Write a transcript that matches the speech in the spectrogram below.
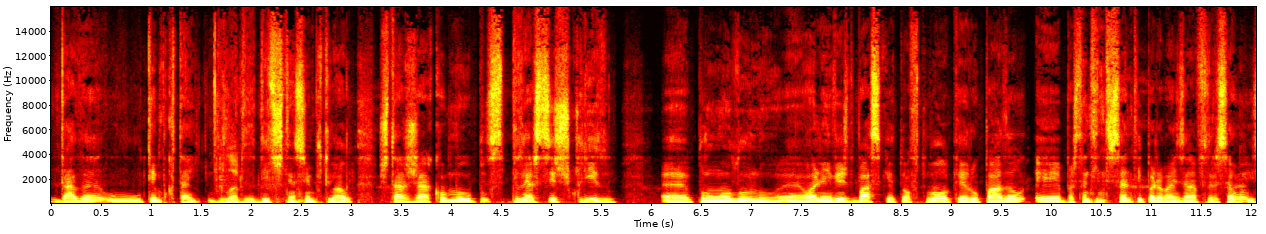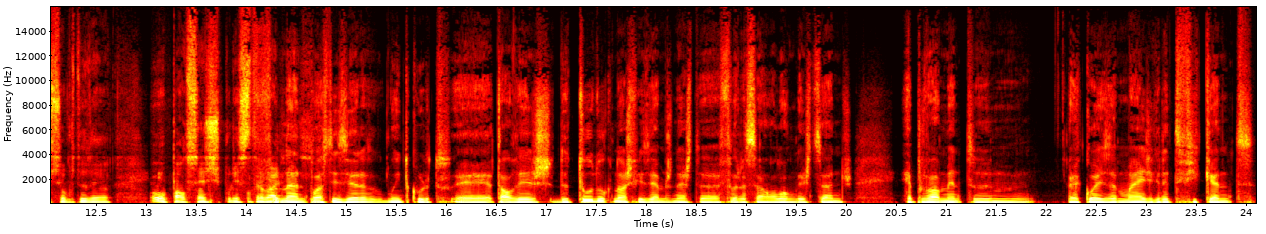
dada o tempo que tem de, claro. de, de existência em Portugal, estar já como se puder ser escolhido uh, por um aluno, uh, olha, em vez de basquete ou futebol, quer o paddle, é bastante interessante e parabéns à Federação e, sobretudo, ao Paulo Sanches por esse trabalho. Fernando, posso dizer muito curto, é talvez de tudo o que nós fizemos nesta Federação ao longo destes anos, é provavelmente hum, a coisa mais gratificante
